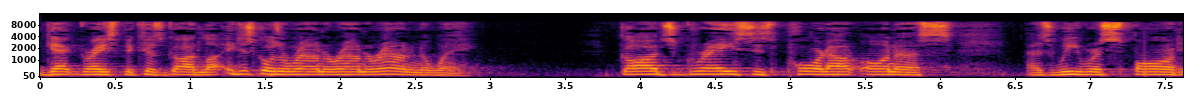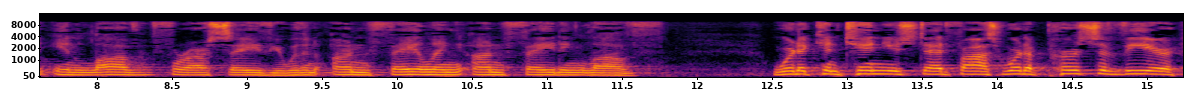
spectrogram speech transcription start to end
get grace because God loves. It just goes around, around, around in a way. God's grace is poured out on us as we respond in love for our Savior with an unfailing, unfading love. We're to continue steadfast. We're to persevere,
